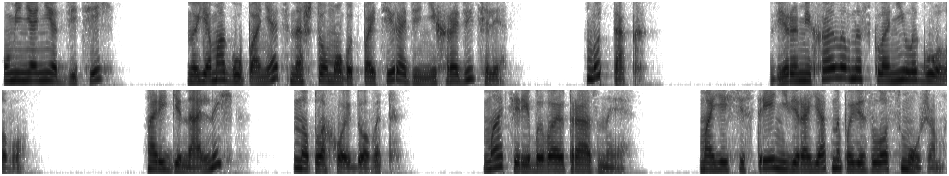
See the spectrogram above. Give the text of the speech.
У меня нет детей, но я могу понять, на что могут пойти ради них родители. Вот так. Вера Михайловна склонила голову. Оригинальный, но плохой довод. Матери бывают разные. Моей сестре невероятно повезло с мужем.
